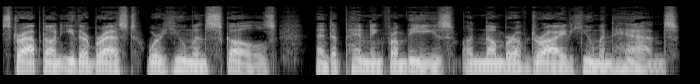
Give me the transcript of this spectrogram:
Strapped on either breast were human skulls, and depending from these a number of dried human hands.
